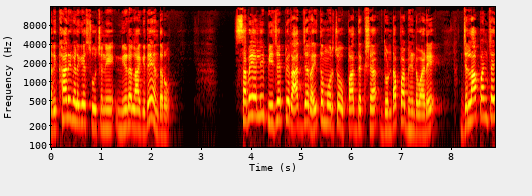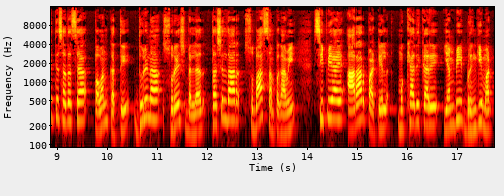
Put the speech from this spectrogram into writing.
ಅಧಿಕಾರಿಗಳಿಗೆ ಸೂಚನೆ ನೀಡಲಾಗಿದೆ ಎಂದರು. ಸಭೆಯಲ್ಲಿ ಬಿಜೆಪಿ ರಾಜ್ಯ ರೈತ ಮೋರ್ಚಾ ಉಪಾಧ್ಯಕ್ಷ ದುಂಡಪ್ಪ ಬೆಂಡವಾಡೆ ಜಿಲ್ಲಾ ಪಂಚಾಯಿತಿ ಸದಸ್ಯ ಪವನ್ ಕತ್ತಿ, ಧುರಿನ Suresh Bellad, tahsildar Subhash Sampagami, CPI R R Patil, ಮುಖ್ಯಾಧಿಕಾರಿ ಎಂಬಿ ಬೃಂಗಿಮಠ್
